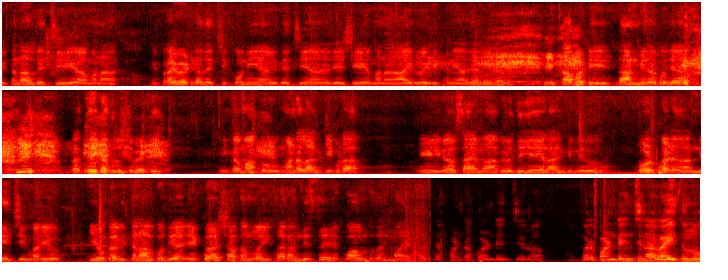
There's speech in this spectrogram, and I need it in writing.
విత్తనాలు తెచ్చి మన ప్రైవేట్గా తెచ్చి కొని అవి తెచ్చి చేసి మన ఆయుర్వేదిక్ అని అదే అని కాబట్టి దాని మీద కొద్దిగా ప్రత్యేక దృష్టి పెట్టి ఇంకా మాకు మండలానికి కూడా ఈ వ్యవసాయం అభివృద్ధి చేయడానికి మీరు తోడ్పడేది అందించి మరియు ఈ యొక్క విత్తనాలు కొద్దిగా ఎక్కువ శాతంలో ఈసారి అందిస్తే బాగుంటుందని మా యొక్క పంట పండించారు మరి పండించిన రైతులు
